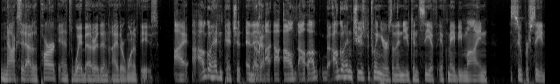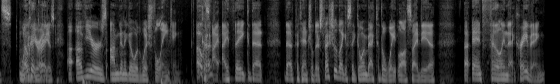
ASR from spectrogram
knocks it out of the park and it's way better than either one of these. I I'll go ahead and pitch it, and then Okay. I, I, I'll, I'll I'll I'll go ahead and choose between yours, and then you can see if if maybe mine supersedes one Okay, of your great. ideas. Uh, of yours, I'm going to go with wishful inking. Okay. I, I think that that potential there, especially like I said, going back to the weight loss idea uh, and filling that craving,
